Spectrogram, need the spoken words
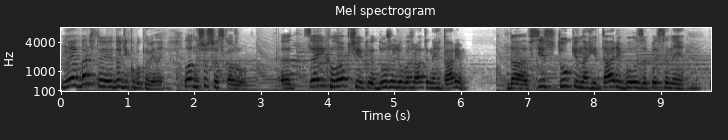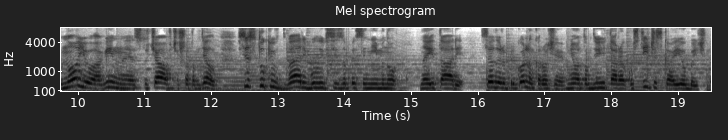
Ну, як бачите, додік обикновений. Ладно, що ще скажу? Е, Цей хлопчик дуже любить грати на гітарі. Да, всі стуки на гітарі були записані мною, а він е, стучав чи що там робив. Всі стуки в двері були всі записані іменно на гітарі. Все дуже прикольно, коротше, в нього там дві гітари акустична і обична.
